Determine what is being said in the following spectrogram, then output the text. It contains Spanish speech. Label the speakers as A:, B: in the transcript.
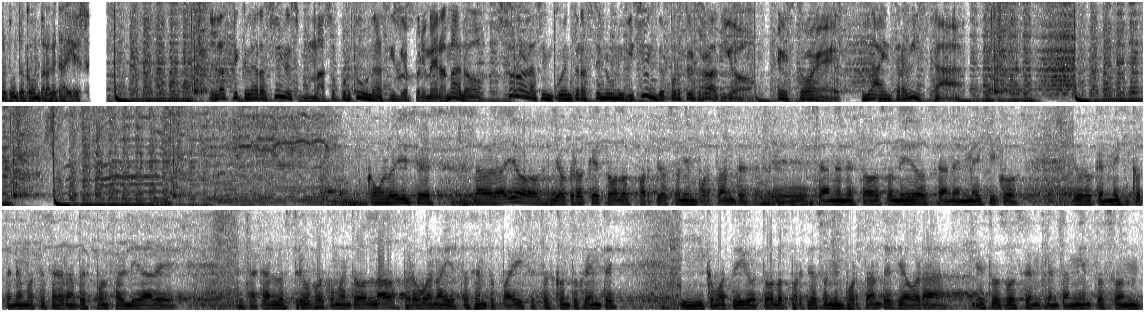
A: boostmobile.com para detalles.
B: Las declaraciones más oportunas y de primera mano solo las encuentras en Univisión Deportes Radio. Esto es La Entrevista.
C: Como lo dices, la verdad yo, yo creo que todos los partidos son importantes, eh, sean en Estados Unidos, sean en México. Yo creo que en México tenemos esa gran responsabilidad de, de sacar los triunfos como en todos lados, pero bueno, ahí estás en tu país, estás con tu gente y como te digo, todos los partidos son importantes y ahora estos dos enfrentamientos son,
